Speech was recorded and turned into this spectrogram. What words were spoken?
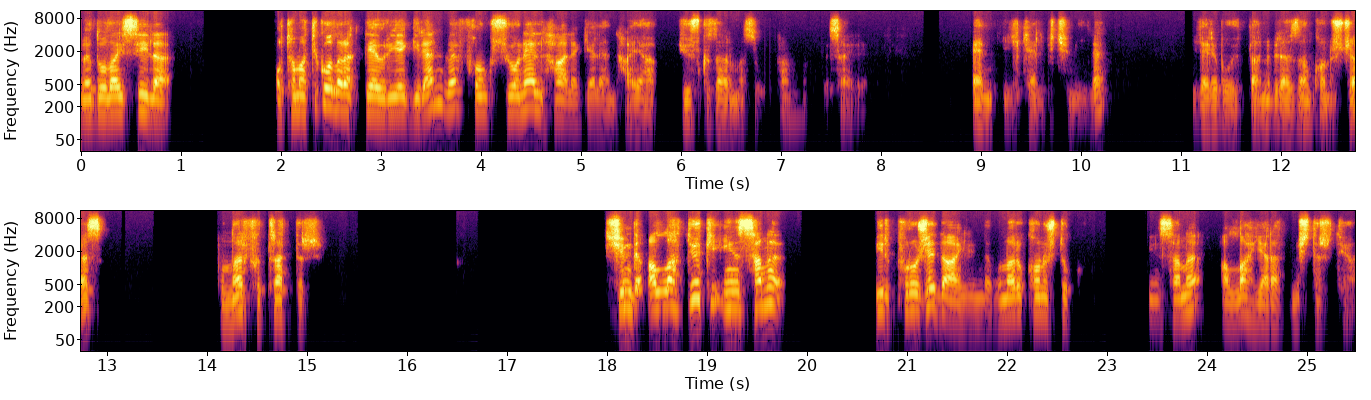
ve dolayısıyla otomatik olarak devreye giren ve fonksiyonel hale gelen haya, yüz kızarması, utanma vesaire en ilkel biçimiyle ileri boyutlarını birazdan konuşacağız. Bunlar fıtrattır. Şimdi Allah diyor ki insanı bir proje dahilinde bunları konuştuk. İnsanı Allah yaratmıştır diyor.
